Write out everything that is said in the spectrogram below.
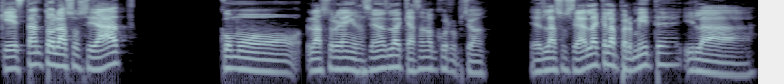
que es tanto la sociedad como las organizaciones las que hacen la corrupción. Es la sociedad la que la permite y la,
